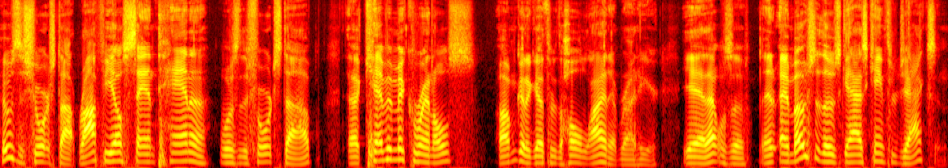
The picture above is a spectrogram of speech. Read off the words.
Who was the shortstop? Rafael Santana was the shortstop. Uh, Kevin McReynolds. Oh, I'm going to go through the whole lineup right here. Yeah, that was a, and, and, most of those guys came through Jackson.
